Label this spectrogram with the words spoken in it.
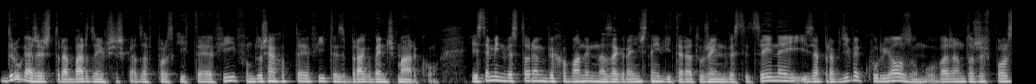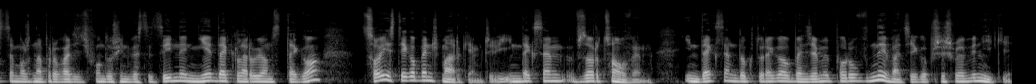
Druga rzecz, która bardzo mi przeszkadza w polskich TFI, funduszach od TFI, to jest brak benchmarku. Jestem inwestorem wychowanym na zagranicznej literaturze inwestycyjnej i za prawdziwe kuriozum uważam to, że w Polsce można prowadzić fundusz inwestycyjny nie deklarując tego, co jest jego benchmarkiem, czyli indeksem wzorcowym, indeksem, do którego będziemy porównywać jego przyszłe wyniki.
